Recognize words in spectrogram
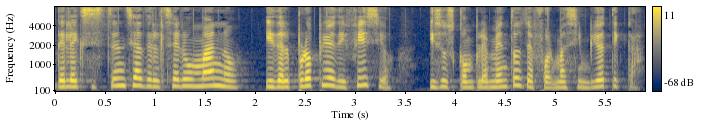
de la existencia del ser humano y del propio edificio y sus complementos de forma simbiótica.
